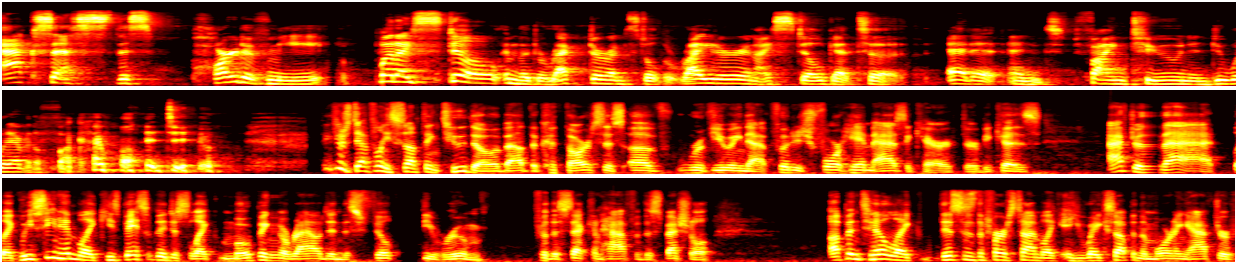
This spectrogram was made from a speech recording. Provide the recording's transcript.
access this part of me, but I still am the director. I'm still the writer, and I still get to edit and fine tune and do whatever the fuck I want to do. I think there's definitely something too, though, about the catharsis of reviewing that footage for him as a character because after that, like we've seen him like he's basically just like moping around in this filthy room for the second half of the special. Up until like this is the first time like he wakes up in the morning after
